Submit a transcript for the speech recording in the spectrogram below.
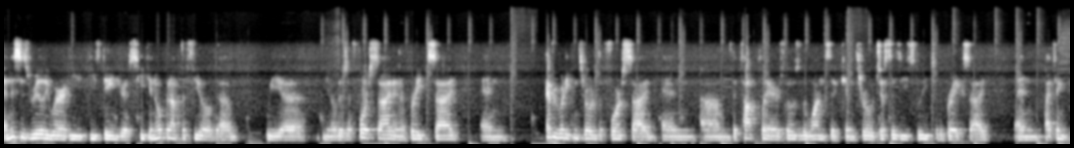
and this is really where he, he's dangerous. He can open up the field. Um, we, uh, you know, there's a force side and a break side, and everybody can throw to the force side. And um, the top players, those are the ones that can throw just as easily to the break side. And I think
